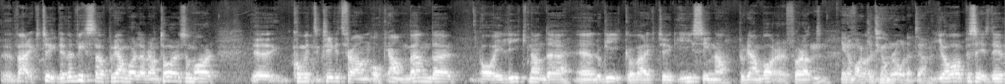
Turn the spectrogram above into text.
eh, verktyg. Det är väl vissa programvaruleverantörer som har kommit, klivit fram och använder AI-liknande eh, logik och verktyg i sina programvaror för att Mm. Inom marketingområdet ja. Ja, precis. Det är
